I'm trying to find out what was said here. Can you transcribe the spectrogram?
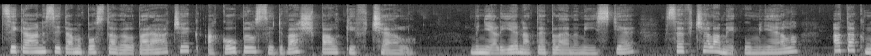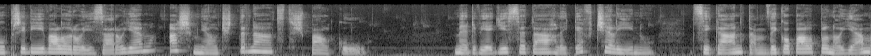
cikán si tam postavil baráček a koupil si dva špalky včel. Měl je na teplém místě, se včelami uměl a tak mu přibýval roj za rojem, až měl čtrnáct špalků. Medvědi se táhli ke včelínu. Cikán tam vykopal plno jam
